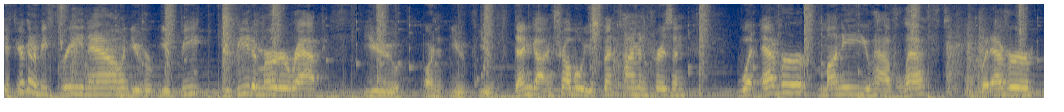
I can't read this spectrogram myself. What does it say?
if you're going to be free now and you you beat you beat a murder rap, you or you you've then got in trouble, you spent time in prison, whatever money you have left, whatever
